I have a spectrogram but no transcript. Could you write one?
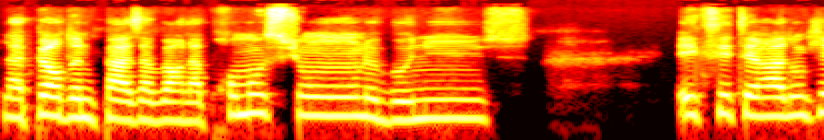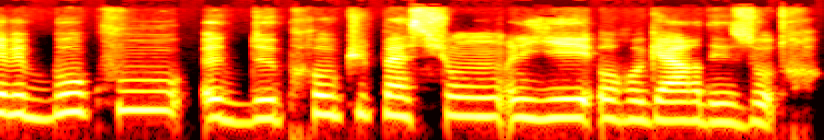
la peur de ne pas avoir la promotion, le bonus, etc. Donc il y avait beaucoup euh, de préoccupations liées au regard des autres.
